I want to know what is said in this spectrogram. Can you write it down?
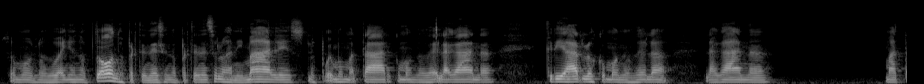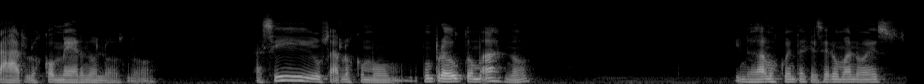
Somos los dueños, no, todos nos pertenecen, nos pertenecen los animales, los podemos matar como nos dé la gana, criarlos como nos dé la, la gana, matarlos, comérnoslos, ¿no? Así usarlos como un producto más, ¿no? Y nos damos cuenta que el ser humano es,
